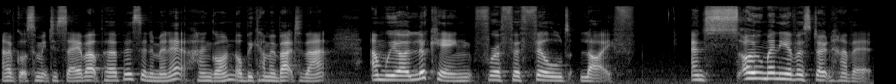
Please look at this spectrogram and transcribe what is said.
And I've got something to say about purpose in a minute. Hang on, I'll be coming back to that. And we are looking for a fulfilled life. And so many of us don't have it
